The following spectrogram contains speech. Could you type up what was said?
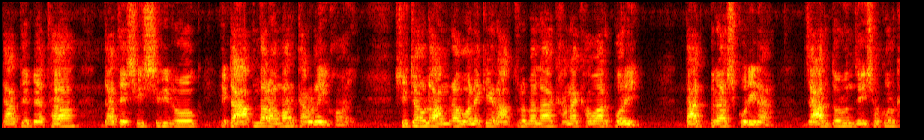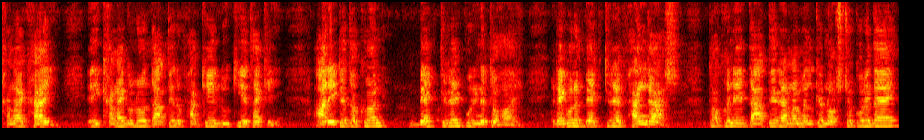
দাঁতে ব্যথা, দাঁতে শিরশিরি রোগ, এটা আপনার আমার কারণেই হয়। সেটা হলো আমরা অনেকে রাত্রবেলা খানা খাওয়ার পরে দাঁত ব্রাশ করি না। যার দরুন যেই সকল খানা খাই এই খানাগুলো দাঁতের ফাঁকে লুকিয়ে থাকে। আর এটা তখন ব্যাকটেরিয়ায় পরিণত হয়। এটাকে বলে ব্যাকটেরিয়া ফাঙ্গাস। তখন এই দাঁতের অ্যানামেলকে নষ্ট করে দেয়।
